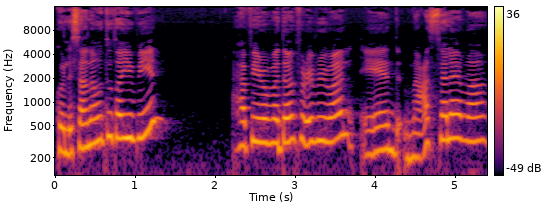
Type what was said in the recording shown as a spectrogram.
كل سنة وانتم طيبين Happy Ramadan for everyone and مع السلامة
